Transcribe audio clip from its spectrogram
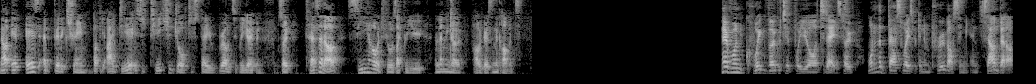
Now it is a bit extreme, but the idea is to teach your jaw to stay relatively open. So test that out, see how it feels like for you, and let me know how it goes in the comments. Hey everyone, quick vocal tip for you all today. So, one of the best ways we can improve our singing and sound better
